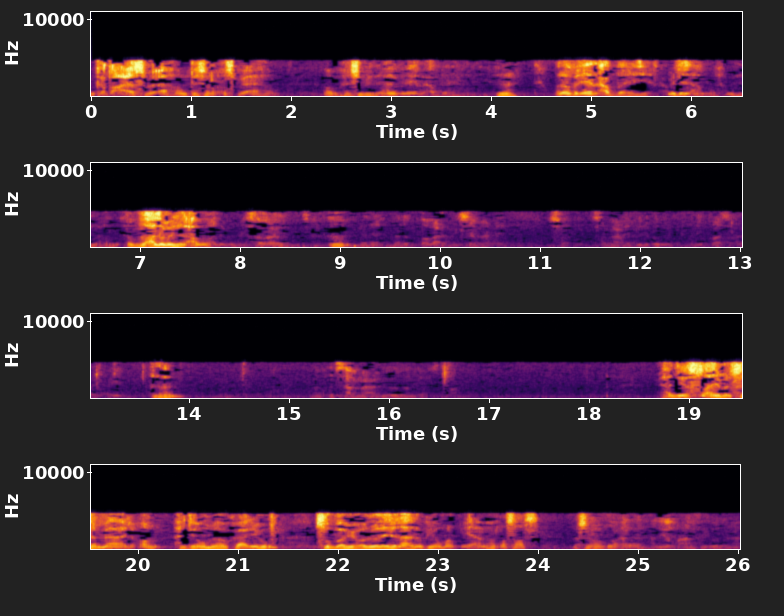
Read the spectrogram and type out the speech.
انقطع أصبعه أو انكسر اصبعه أو كسب ذلك. ولو بغير العضة يا شيخ مثل العضة الظالم مثل العضة من اطلع بسماع سماع بالاذن هل يقاس على العين؟ نعم. من تسمع بالاذن حديث الصائم السماع لقوم حدهم لو كارهوا صب في اذنه لانك يوم القيامة. الرصاص نسأل الله هل يطعن في أذن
